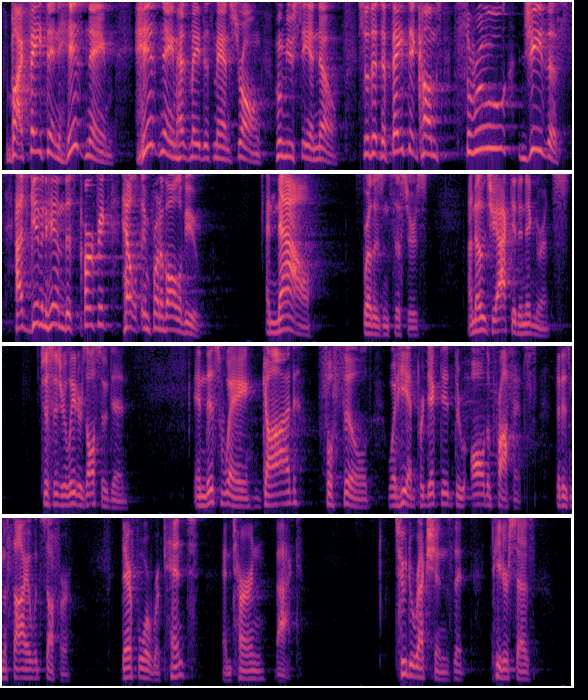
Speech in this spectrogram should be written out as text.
By faith in his name, his name has made this man strong, whom you see and know. So that the faith that comes through Jesus has given him this perfect health in front of all of you. And now, brothers and sisters. I know that you acted in ignorance, just as your leaders also did. In this way, God fulfilled what he had predicted through all the prophets that his Messiah would suffer. Therefore, repent and turn back. Two directions that Peter says,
